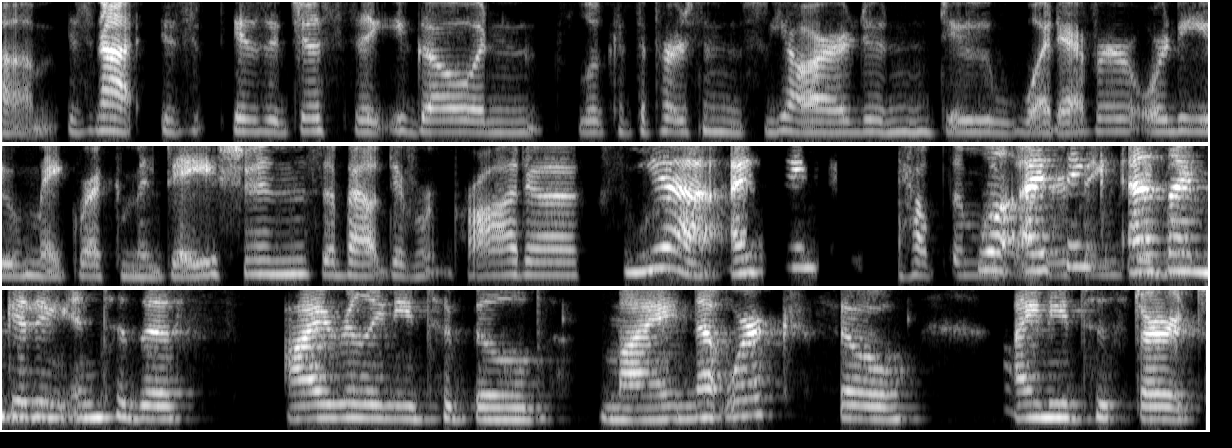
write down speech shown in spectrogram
Um, is not is is it just that you go and look at the person's yard and do whatever, or do you make recommendations about different products? Yeah, I think help them. Well, with I think as I'm getting need? into this, I really need to build my network. So I need to start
